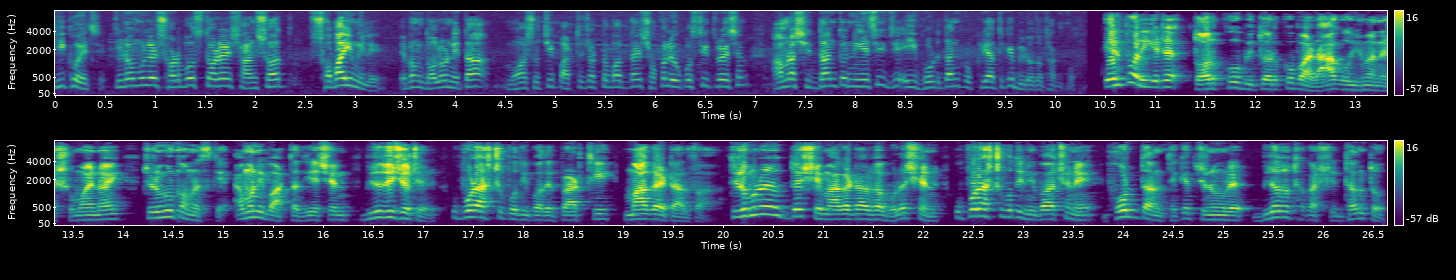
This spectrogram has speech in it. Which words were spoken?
ঠিক হয়েছে, তৃণমূলের সর্বস্তরের সাংসদ সবাই মিলে এবং দলনেতা মহাসচিব পার্থ চট্টোপাধ্যায় সকলে উপস্থিত রয়েছেন। আমরা সিদ্ধান্ত নিয়েছি যে এই ভোটদান প্রক্রিয়া থেকে বিরত থাকব। এরপরই এটা তর্ক, বিতর্ক বা রাগ অভিমানের সময় নয়, তৃণমূল কংগ্রেসকে এমনই বার্তা দিয়েছেন বিরোধী জোটের উপরাষ্ট্রপতি পদের প্রার্থী মার্গারেট আলভা। তৃণমূলের উদ্দেশ্যে মার্গারেট বলেছেন, উপরাষ্ট্রপতি নির্বাচনে ভোটদান থেকে তৃণমূলের বিরত থাকার সিদ্ধান্ত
